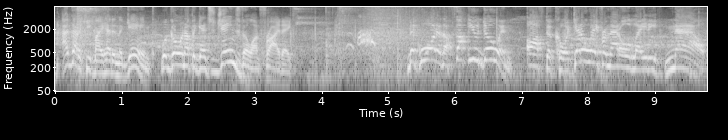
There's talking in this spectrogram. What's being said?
I've got to keep my head in the game. We're going up against Janesville on Friday. McWater, the fuck you doing? Off the court. Get away from that old lady now.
